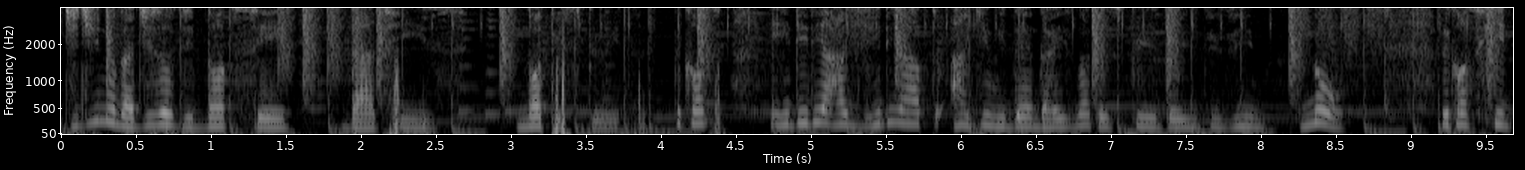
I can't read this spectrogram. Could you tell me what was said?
Did you know that Jesus did not say that he's not a spirit because he didn't argue, he didn't have to argue with them that he's not a spirit or it is him no because he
